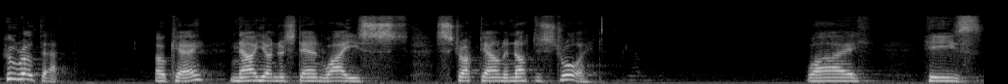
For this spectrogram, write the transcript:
Who wrote that? Okay, now you understand why he's struck down and not destroyed. Why he's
